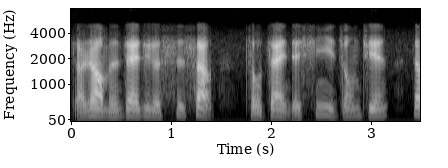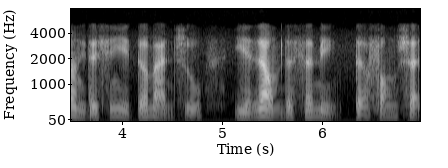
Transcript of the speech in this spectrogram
主要让我们在这个世上走在你的心意中间，让你的心意得满足，也让我们的生命得丰盛。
